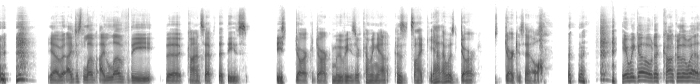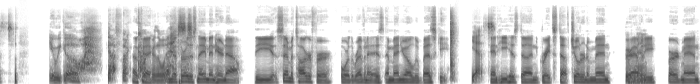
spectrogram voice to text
yeah, but I just love I love the the concept that these these dark dark movies are coming out cuz it's like, yeah, that was dark. It was dark as hell. Here we go to conquer the west. Here we go. Gotta fucking okay conquer the west. i'm going to throw this name in here now the cinematographer for the revenant is emmanuel lubezki Yes. and he has done great stuff children of men Birdman. Gravity, Birdman,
